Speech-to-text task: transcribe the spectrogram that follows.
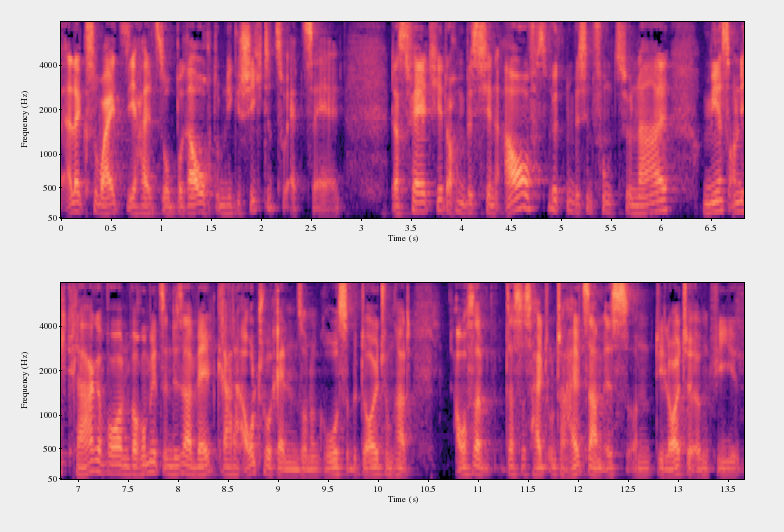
Alex White sie halt so braucht, um die Geschichte zu erzählen. Das fällt hier doch ein bisschen auf, es wirkt ein bisschen funktional und mir ist auch nicht klar geworden, warum jetzt in dieser Welt gerade Autorennen so eine große Bedeutung hat, außer dass es halt unterhaltsam ist und die Leute irgendwie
